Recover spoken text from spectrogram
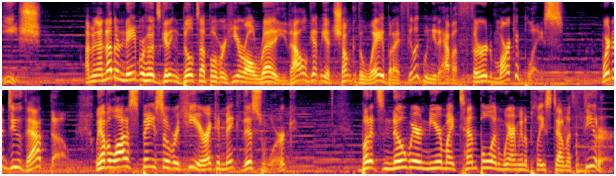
Yeesh. I mean, another neighborhood's getting built up over here already. That'll get me a chunk of the way, but I feel like we need to have a third marketplace. Where to do that, though? We have a lot of space over here. I can make this work. But it's nowhere near my temple and where I'm going to place down a theater.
